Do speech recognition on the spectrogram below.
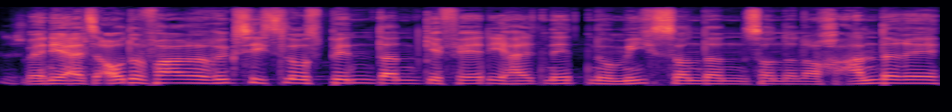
Wenn ich als Autofahrer rücksichtslos bin, dann gefährde ich halt nicht nur mich, sondern, sondern auch andere.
